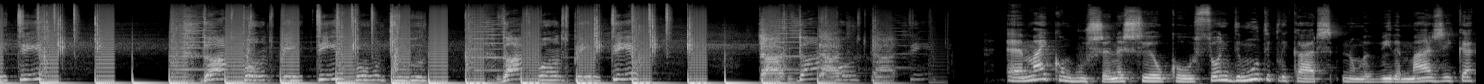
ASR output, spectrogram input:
Dot.pt Dot.pt Dot.pt A Mai Kombucha nasceu com o sonho de multiplicar numa bebida mágica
